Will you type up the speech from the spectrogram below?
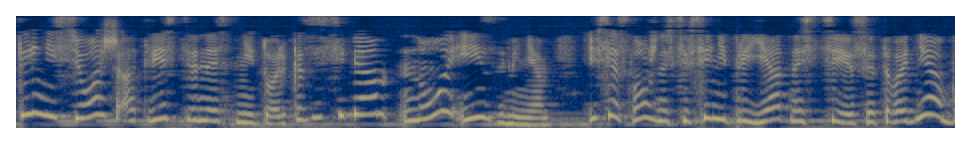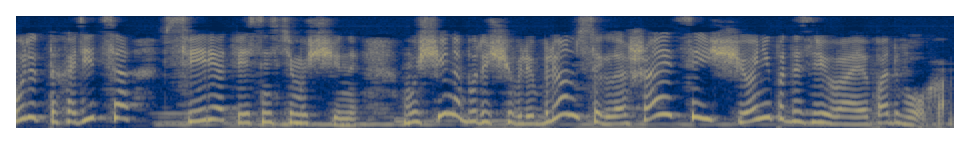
Ты несешь ответственность не только за себя, но и за меня. И все сложности, все неприятности с этого дня будут находиться в сфере ответственности мужчины. Мужчина, будучи влюблен, соглашается, еще не подозревая подвоха.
